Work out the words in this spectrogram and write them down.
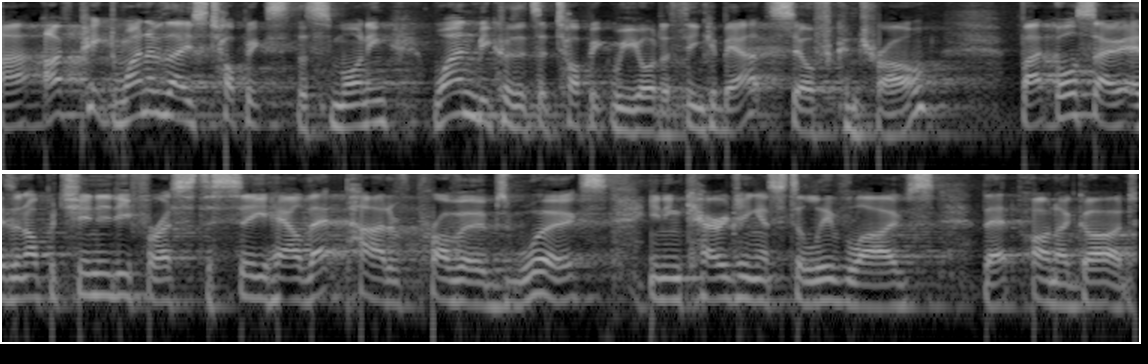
Uh, I've picked one of those topics this morning, one because it's a topic we ought to think about self control but also as an opportunity for us to see how that part of Proverbs works in encouraging us to live lives that honour God.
